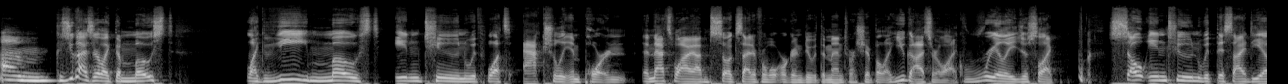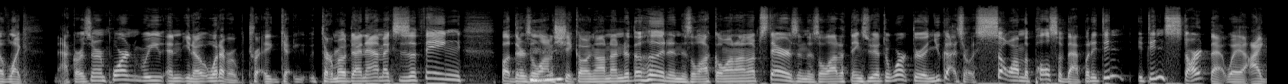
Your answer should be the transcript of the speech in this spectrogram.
Um, because you guys are like the most, like the most in tune with what's actually important, and that's why I'm so excited for what we're going to do with the mentorship. But like, you guys are like really just like so in tune with this idea of like macros are important. We and you know whatever thermodynamics is a thing, but there's a mm-hmm. lot of mm-hmm. shit going on under the hood, and there's a lot going on upstairs, and there's a lot of things we have to work through. And you guys are so on the pulse of that, but it didn't it didn't start that way. I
